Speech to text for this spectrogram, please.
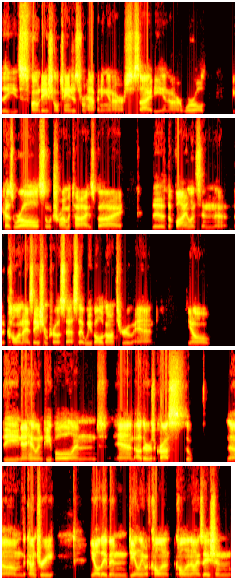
these foundational changes from happening in our society and our world because we're all so traumatized by the the violence and the, the colonization process that we've all gone through, and you know the Nehiyawin people and and others across the um, the country, you know, they've been dealing with colon, colonization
